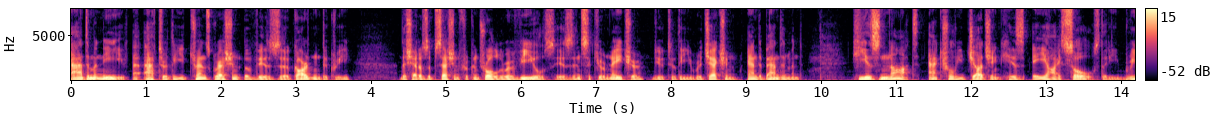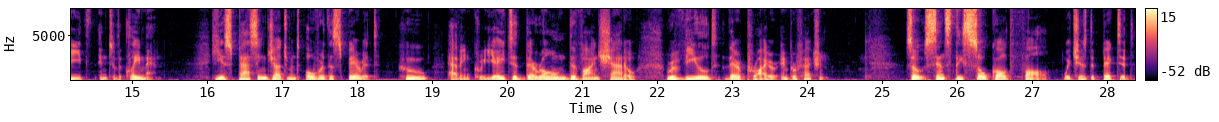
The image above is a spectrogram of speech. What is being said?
Adam and Eve after the transgression of his uh, garden decree, the shadow's obsession for control reveals his insecure nature due to the rejection and abandonment. He is not actually judging his AI souls that he breathed into the clayman. He is passing judgment over the Spirit, who, having created their own divine shadow, revealed their prior imperfection. So, since the so called fall, which is depicted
